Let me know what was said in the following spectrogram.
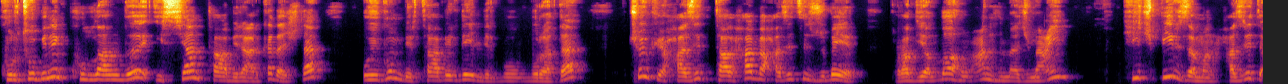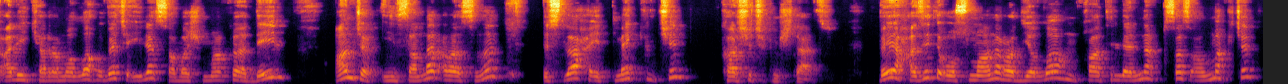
Kurtubi'nin kullandığı isyan tabiri arkadaşlar uygun bir tabir değildir bu burada. Çünkü Hazreti Talha ve Hazreti Zübeyir radıyallahu anhum ecmain hiçbir zaman Hazreti Ali kerramallahu veçe ile savaşmakla değil ancak insanlar arasını ıslah etmek için karşı çıkmışlardır. Veya Hazreti Osman'ı radıyallahu anh katillerinden kısas almak için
